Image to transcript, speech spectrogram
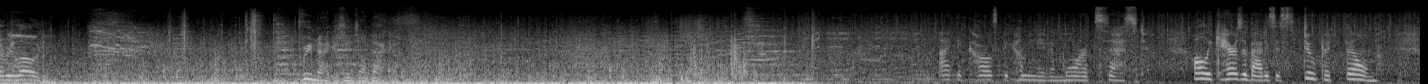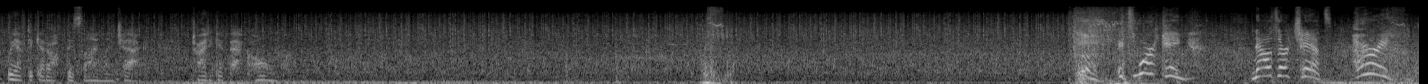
Gotta reload. Three magazines on backup. I think Carl's becoming even more obsessed. All he cares about is his stupid film. We have to get off this island, Jack. Try to get back home. It's working! Now's our chance! Hurry!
